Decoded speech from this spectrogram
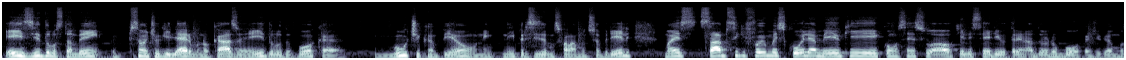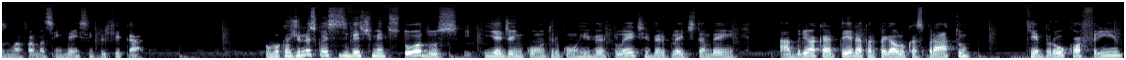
Ex-ídolos também, principalmente o Guilhermo, no caso, é ídolo do Boca, multicampeão, nem, nem precisamos falar muito sobre ele, mas sabe-se que foi uma escolha meio que consensual que ele seria o treinador do Boca, digamos de uma forma assim bem simplificada. O Boca Juniors com esses investimentos todos ia de encontro com o River Plate, River Plate também abriu a carteira para pegar o Lucas Prato, quebrou o cofrinho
